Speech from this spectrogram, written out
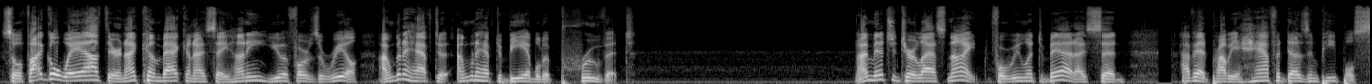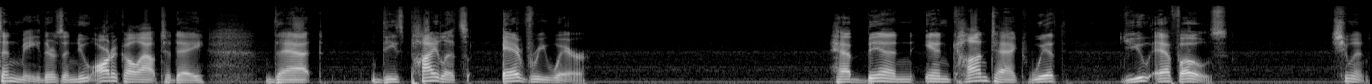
So if I go way out there and I come back and I say, "Honey, UFOs are real," I'm going to have to I'm going to have to be able to prove it. I mentioned to her last night before we went to bed. I said, I've had probably half a dozen people send me. There's a new article out today that these pilots everywhere have been in contact with UFOs. She went,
